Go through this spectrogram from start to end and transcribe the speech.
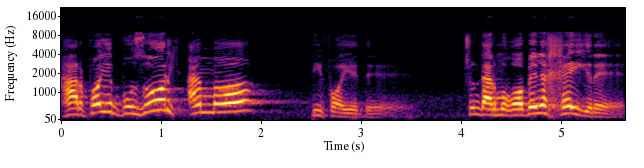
حرفای بزرگ اما بیفایده. چون در مقابل خیره.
